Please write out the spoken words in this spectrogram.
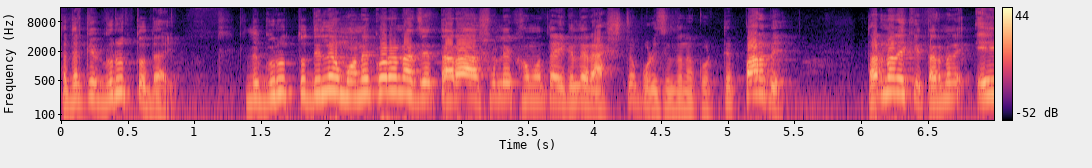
তাদেরকে গুরুত্ব দেয়। কিন্তু গুরুত্ব দিলেও মনে করে না যে তারা আসলে ক্ষমতায় গেলে রাষ্ট্র পরিচালনা করতে পারবে। তার মানে কি? তার মানে এই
